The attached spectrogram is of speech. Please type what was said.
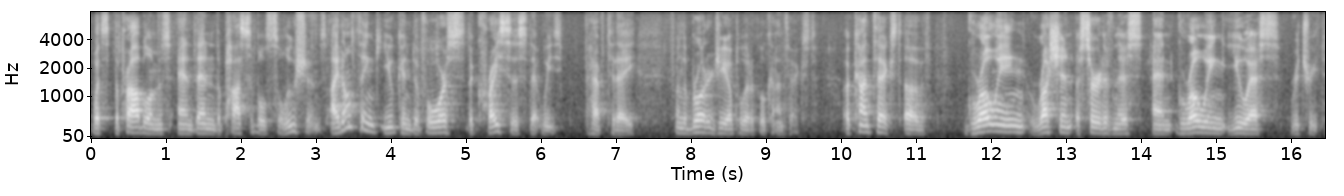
what's the problems and then the possible solutions. I don't think you can divorce the crisis that we have today from the broader geopolitical context, a context of growing Russian assertiveness and growing US retreat.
